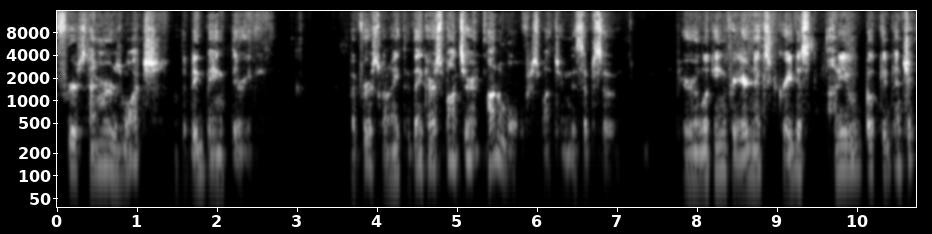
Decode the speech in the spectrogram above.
first timers watch the Big Bang Theory. But first, I'd like to thank our sponsor, Audible, for sponsoring this episode. If you're looking for your next greatest audiobook adventure,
